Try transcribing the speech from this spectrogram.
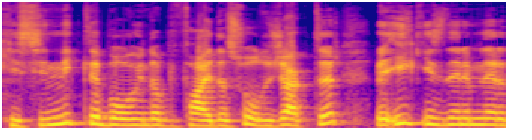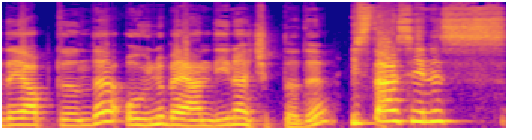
Kesinlikle bu oyunda bir faydası olacaktır. Ve ilk izlenimleri de yaptığında oyunu beğendiğini açıkladı. İsterseniz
